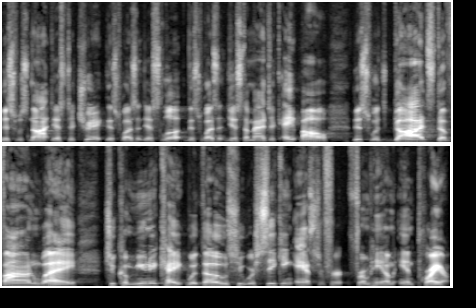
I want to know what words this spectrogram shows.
this was not just a trick. This wasn't just look. This wasn't just a magic eight ball. This was God's divine way to communicate with those who were seeking answer for, from Him in prayer.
